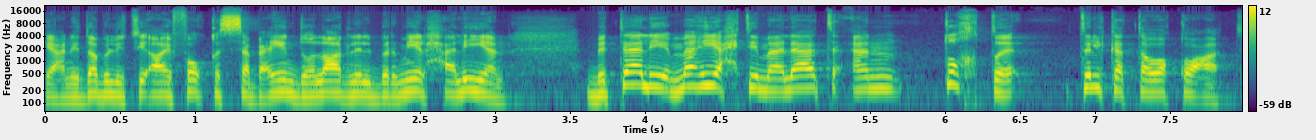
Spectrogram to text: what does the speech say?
يعني WTI فوق السبعين دولار للبرميل حاليا. بالتالي ما هي احتمالات أن تخطئ تلك التوقعات؟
